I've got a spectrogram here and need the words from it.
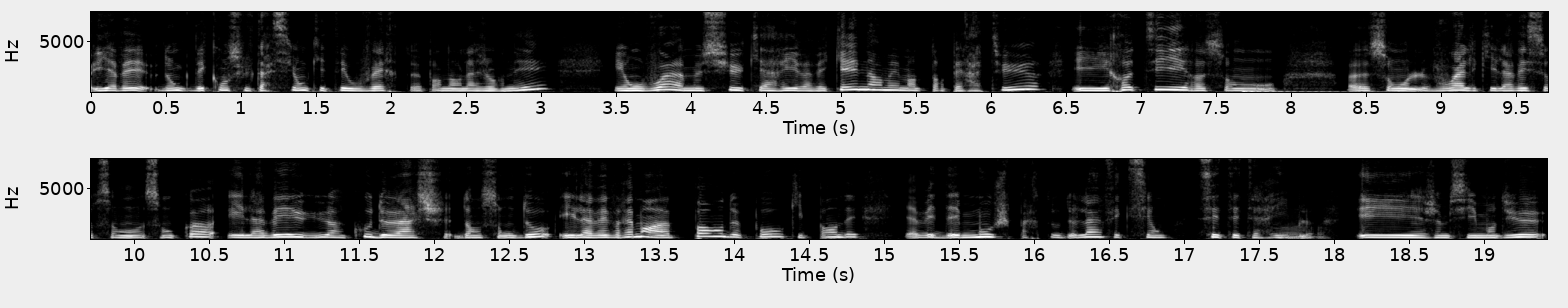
il y avait donc des consultations qui étaient ouvertes pendant la journée et on voit un monsieur qui arrive avec énormément de température et il retire son, euh, son le voile qu'il avait sur son, son corps et il avait eu un coup de hache dans son dos et il avait vraiment un pan de peau qui pendait. Il y avait des mouches partout, de l'infection. C'était terrible. Mmh. Et je me suis dit, mon Dieu,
